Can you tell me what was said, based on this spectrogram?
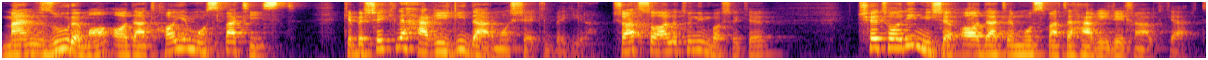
منظور ما عادتهای مثبتی است که به شکل حقیقی در ما شکل بگیرن. شاید سوالتون این باشه که چطوری میشه عادت مثبت حقیقی خلق کرد؟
